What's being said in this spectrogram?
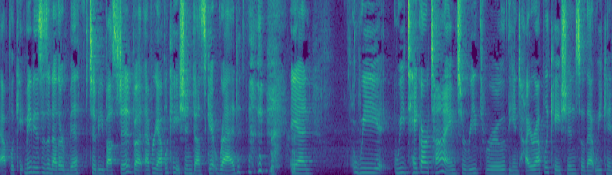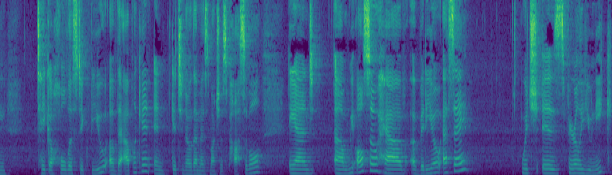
application, maybe this is another myth to be busted, but every application does get read. and we we take our time to read through the entire application so that we can take a holistic view of the applicant and get to know them as much as possible. And um, we also have a video essay, which is fairly unique,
